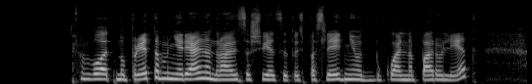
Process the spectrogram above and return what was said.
вот, но при этом мне реально нравится Швеция. То есть последние вот буквально пару лет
